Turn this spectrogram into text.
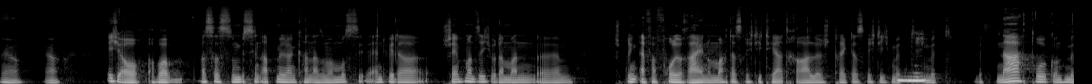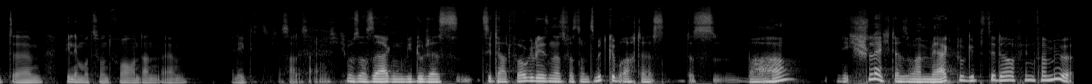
Ja, ja. Ich auch. Aber was das so ein bisschen abmildern kann, also man muss entweder schämt man sich oder man ähm, springt einfach voll rein und macht das richtig theatralisch, trägt das richtig mit, Mhm. mit, mit Nachdruck und mit ähm, viel Emotion vor und dann ähm, erledigt sich das alles eigentlich. Ich muss auch sagen, wie du das Zitat vorgelesen hast, was du uns mitgebracht hast, das war nicht schlecht. Also man merkt, du gibst dir da auf jeden Fall Mühe.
